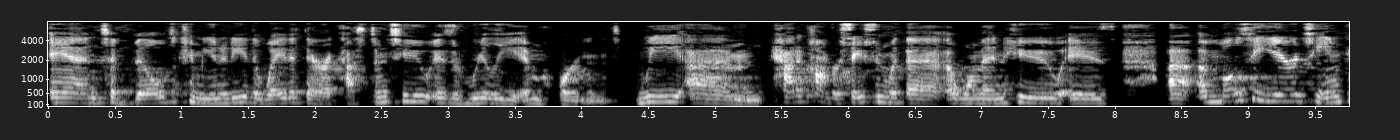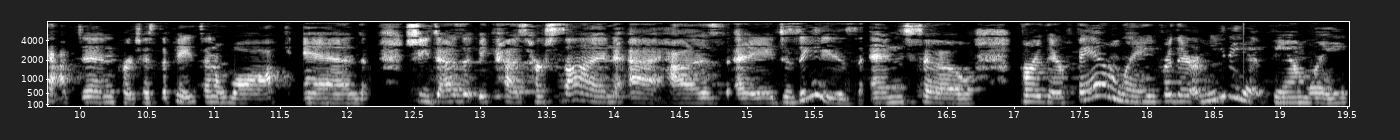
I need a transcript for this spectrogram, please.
and to build community the way that they're accustomed to is really important. We um, had a conversation with a, a woman who is uh, a multi-year team captain participates in a walk and she does it because her son uh, has a disease. And so for their family for their immediate family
